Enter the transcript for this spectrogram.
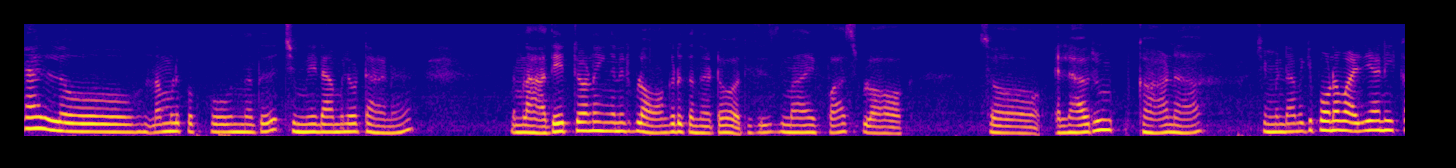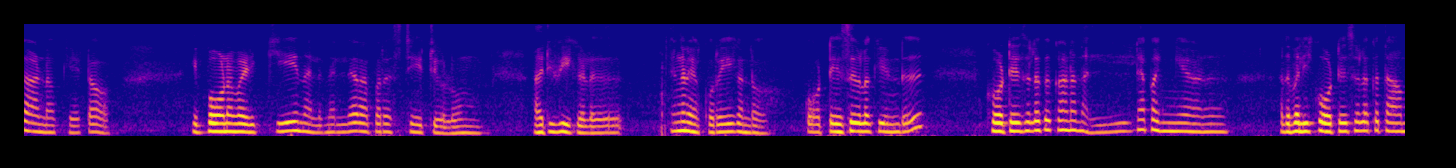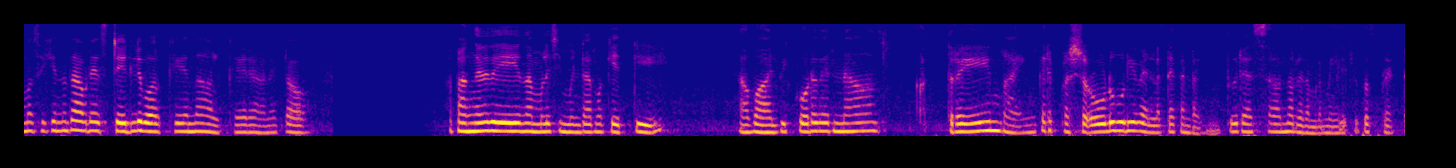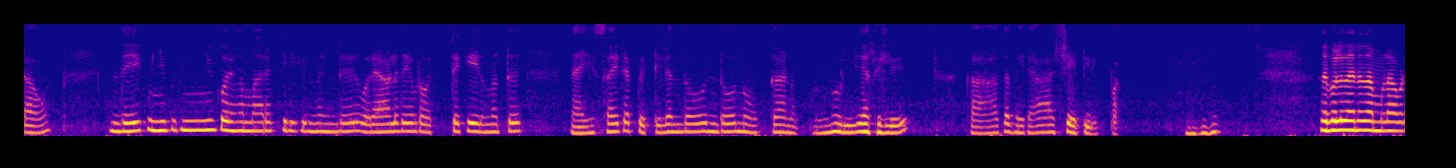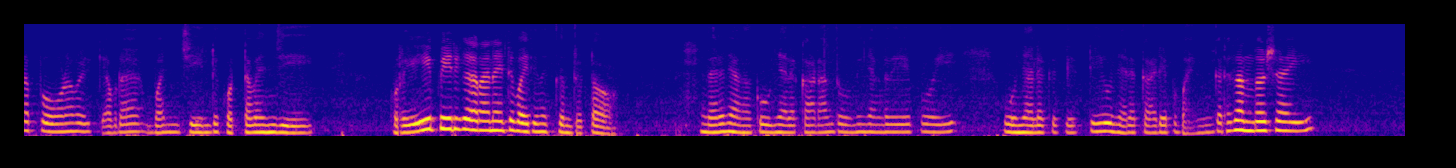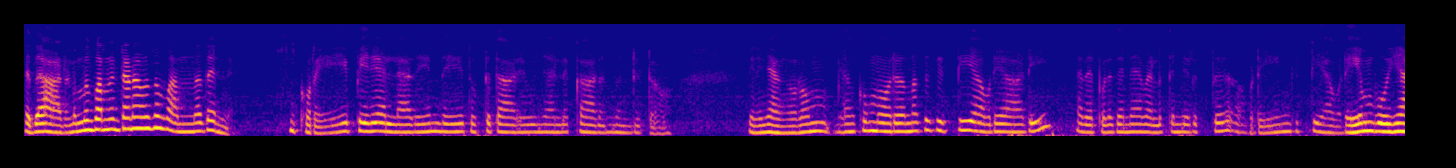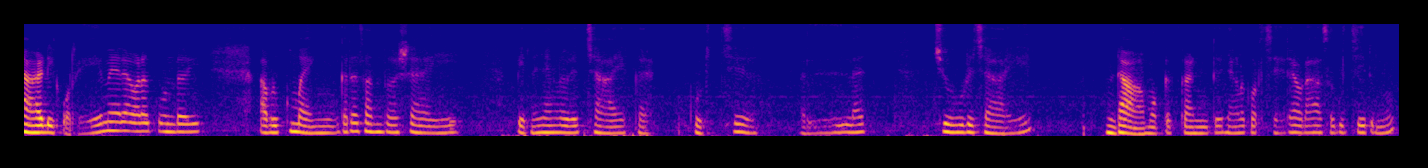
Hello നമ്മളിപ്പോൾ പോകുന്നത് ചിമ്മിനി ഡാമിലോട്ടാണ്. നമ്മൾ ആദ്യമായിട്ടാണ് ഇങ്ങനെ ഒരു വ്ളോഗ് എടുക്കുന്നത് കേട്ടോ. This is my first vlog so എല്ലാവരും കാണുക. ചിമ്മിനി ഡാമിലേക്ക് പോണ വഴിയാണ് ഈ കാണുന്നതൊക്കെ കേട്ടോ. ഈ പോണ വഴിക്ക് നല്ല നല്ല റബ്ബർ എസ്റ്റേറ്റുകളും അരുവികൾ അങ്ങനെ കുറേ കണ്ടോ? കോട്ടേഴ്സുകളൊക്കെ ഉണ്ട്. കോട്ടേഴ്സിലൊക്കെ കാണാൻ നല്ല ഭംഗിയാണ്. അതുപോലെ ഈ കോട്ടേഴ്സുകളൊക്കെ താമസിക്കുന്നത് അവിടെ എസ്റ്റേറ്റിൽ വർക്ക് ചെയ്യുന്ന ആൾക്കാരാണ് കേട്ടോ അപ്പം അങ്ങനെ ദേ നമ്മൾ ചിമ്മിണ്ടാമൊക്കെ എത്തി. ആ വാൽവിക്കോടെ വരുന്ന അത്രയും ഭയങ്കര പ്രഷറോട് കൂടിയ വെള്ളത്തെ കണ്ടോ? എന്ത് രസമാണെന്ന് പറയാം നമ്മുടെ മേലേക്കൊക്കെ സ്പ്രെഡാവും എന്തേ കുഞ്ഞു കുഞ്ഞു കുരങ്ങന്മാരൊക്കെ ഇരിക്കുന്നുണ്ട്. ഒരാൾ ഇതേ ഇവിടെ ഒറ്റയ്ക്ക് ഇരുന്നിട്ട് നൈസായിട്ട് ആ പെട്ടിലെന്തോ ഉണ്ടോ നോക്കാണ്. ഒന്നുമില്ല അതിൽ കാക നിരാശയായിട്ടിരിപ്പാണ് അതുപോലെ തന്നെ നമ്മൾ അവിടെ പോണ വഴിക്ക് അവിടെ വഞ്ചിയുണ്ട് കൊട്ടവഞ്ചി കുറേ പേര് കയറാനായിട്ട് വരി നിൽക്കുന്നുണ്ട് കേട്ടോ. എന്തായാലും ഞങ്ങൾക്ക് ഊഞ്ഞാലക്കാടാൻ തോന്നി. ഞങ്ങൾ ഇതേ പോയി ഊഞ്ഞാലൊക്കെ കിട്ടി. ഊഞ്ഞാലക്കാടിയപ്പോൾ ഭയങ്കര സന്തോഷമായി ഇത് ആടണമെന്ന് പറഞ്ഞിട്ടാണ് അവിടുന്ന് വന്നത് തന്നെ. കുറേ പേര് അല്ലാതെയും ദേ തൊട്ട് താഴെ ഊഞ്ഞാലൊക്കെ ആടുന്നുണ്ട് കേട്ടോ. പിന്നെ ഞങ്ങളും ഞങ്ങൾക്കും ഓരോന്നൊക്കെ കിട്ടി അവിടെ ആടി. അതേപോലെ തന്നെ വെള്ളത്തിന്റെ അടുത്ത് അവിടെയും കിട്ടി അവിടെയും പോയി ആടി. കുറേ നേരം അവിടെ കൊണ്ടുപോയി. അവൾക്കും ഭയങ്കര സന്തോഷമായി. പിന്നെ ഞങ്ങളൊരു ചായയൊക്കെ കുടിച്ച് നല്ല ചൂട് ചായ ഡാമൊക്കെ കണ്ട് ഞങ്ങൾ കുറച്ച് നേരം അവിടെ ആസ്വദിച്ചിരുന്നു.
